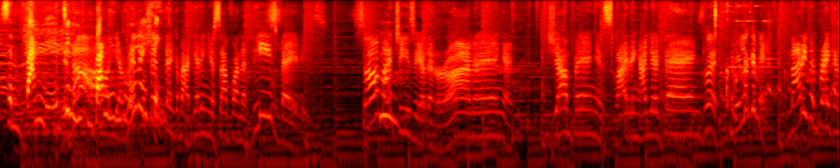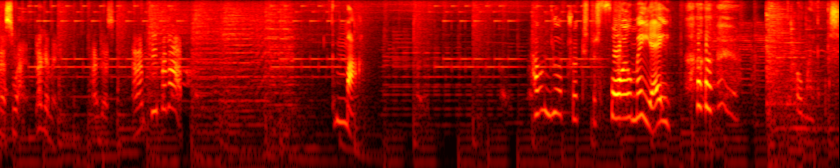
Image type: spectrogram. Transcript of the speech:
instead banging, it You didn't know, bang you really anything. should think about getting yourself one of these babies. So much easier than running and jumping and sliding under things. Look, I mean, look at me. I'm not even breaking a sweat. Look at me. I'm just, and I'm keeping up. Come on. Haven't your tricks just foil me, eh? oh my gosh.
